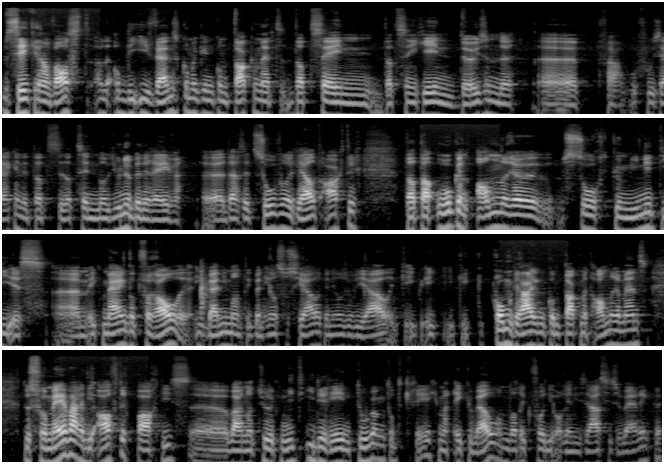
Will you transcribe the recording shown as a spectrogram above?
zeker en vast, op die events kom ik in contact met, dat zijn, dat zijn geen duizenden, uh, hoe zeg je het, dat, dat zijn miljoenen bedrijven. Uh, daar zit zoveel geld achter, dat dat ook een andere soort community is. Um, ik merk dat vooral, ik ben iemand, ik ben heel sociaal, ik ben heel joviaal, ik, ik, ik, ik, kom graag in contact met andere mensen. Dus voor mij waren die afterparties, uh, waar natuurlijk niet iedereen toegang tot kreeg, maar ik wel, omdat ik voor die organisaties werkte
